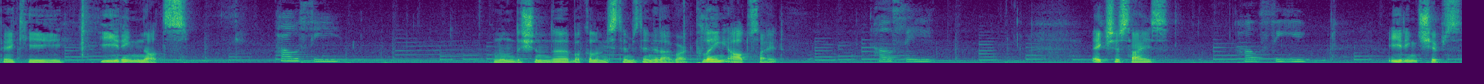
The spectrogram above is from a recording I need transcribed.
Peki eating nuts. Healthy. Bunun dışında bakalım listemizde neler var? Playing outside. Healthy. Exercise. Healthy. Eating chips.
